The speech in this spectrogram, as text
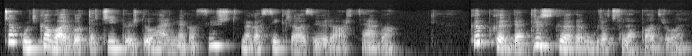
Csak úgy kavargott a csípős dohány meg a füst, meg a szikra az őr arcába. Köpködve, prüszkölve ugrott fel a padról.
